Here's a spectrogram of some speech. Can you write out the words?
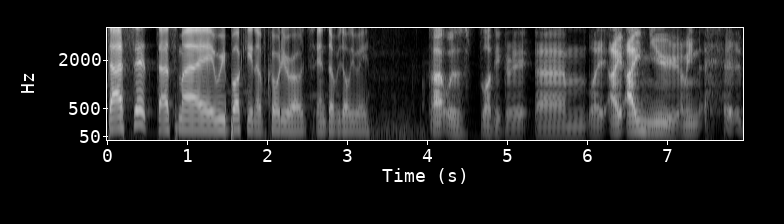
that's it. That's my rebooking of Cody Rhodes in. WWE. That was bloody great. Um, like I, I knew. I mean, it,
